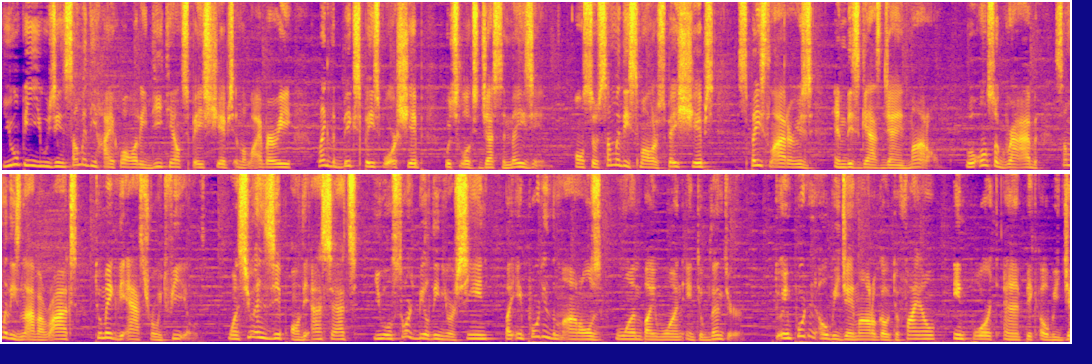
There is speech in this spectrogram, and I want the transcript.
you will be using some of the high quality detailed spaceships in the library like the big space warship which looks just amazing. Also some of these smaller spaceships, space ladders, and this gas giant model. We'll also grab some of these lava rocks to make the asteroid field. Once you unzip all the assets, you will start building your scene by importing the models one by one into Blender. To import an OBJ model go to File, Import and pick OBJ.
